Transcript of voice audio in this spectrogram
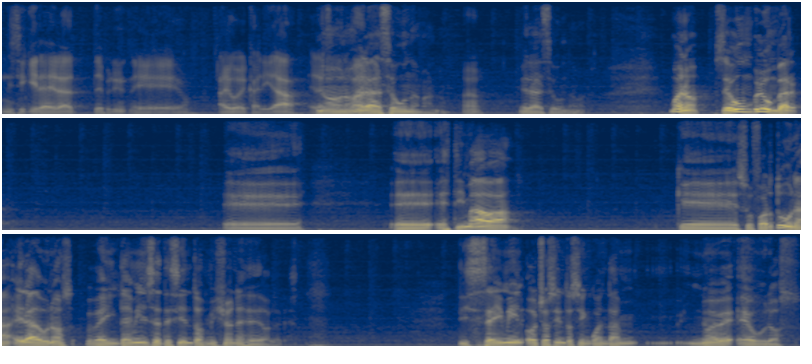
Ni siquiera era de eh, algo de calidad. Era No, no, mano. era de segunda mano. Ah, Era de segunda mano. Bueno, según Bloomberg, estimaba que su fortuna era de unos 20.700 millones de dólares. 16.859 euros.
